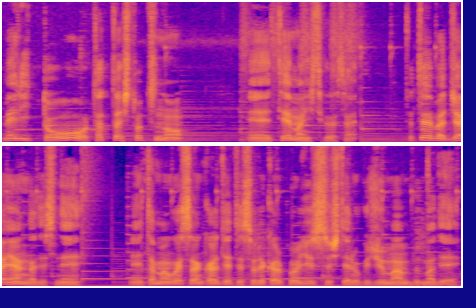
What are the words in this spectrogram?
メリットをたった一つの、えーテーマにしてください。例えばジャイアンがですね、えー卵屋さんから出てそれからプロデュースして60万部まで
